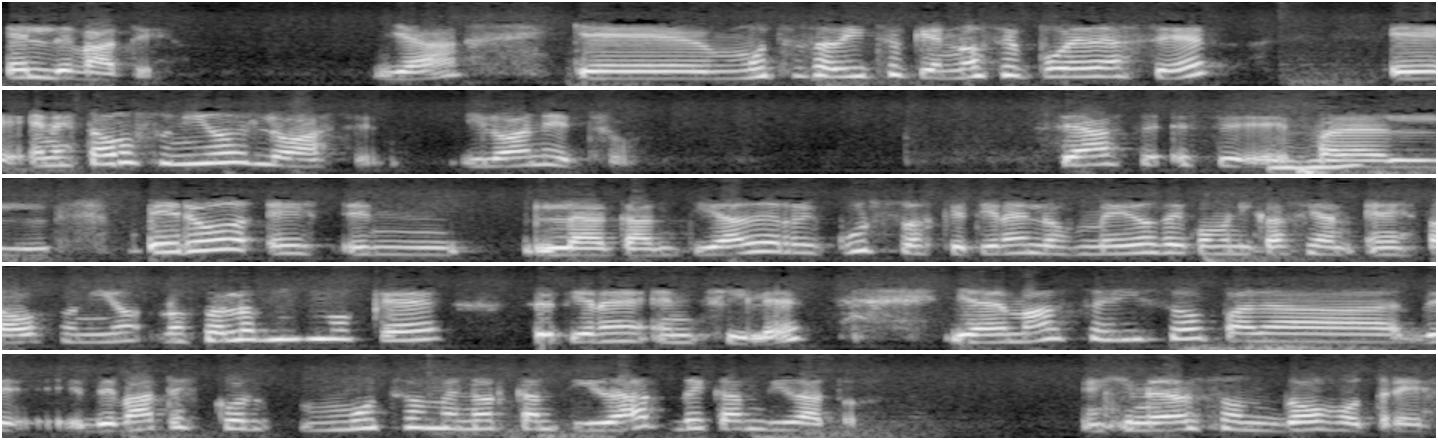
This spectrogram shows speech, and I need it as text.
el debate, ¿ya? Que muchos han dicho que no se puede hacer, eh, en Estados Unidos lo hacen y lo han hecho. Se hace, para el, pero en la cantidad de recursos que tienen los medios de comunicación en Estados Unidos no son los mismos que se tiene en Chile y además se hizo para debates con mucho menor cantidad de candidatos. En general son dos o tres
